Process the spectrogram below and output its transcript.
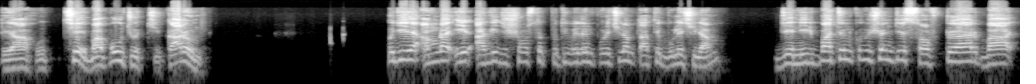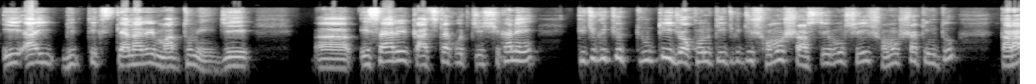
দেওয়া হচ্ছে বা পৌঁছচ্ছে। কারণ ওই যে আমরা এর আগে যে সমস্ত প্রতিবেদন করেছিলাম তাতে বলেছিলাম যে নির্বাচন কমিশন যে সফটওয়্যার বা এআই ভিত্তিক স্ক্যানারের মাধ্যমে যে এসআইআর এর কাজটা করছে, সেখানে কিছু কিছু ত্রুটি যখন, কিছু কিছু সমস্যা আসছে এবং সেই সমস্যা কিন্তু তারা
